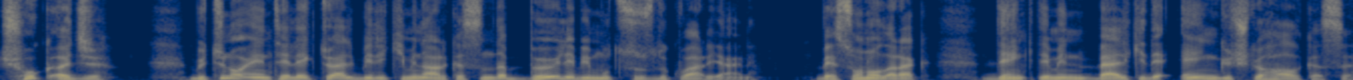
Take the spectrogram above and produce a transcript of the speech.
Çok acı. Bütün o entelektüel birikimin arkasında böyle bir mutsuzluk var yani. Ve son olarak denklemin belki de en güçlü halkası.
